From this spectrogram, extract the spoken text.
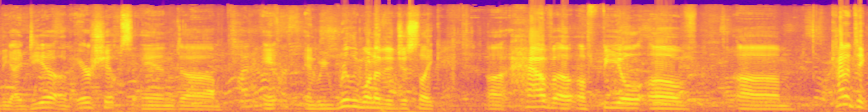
the idea of airships, and, um, and, and we really wanted to just like uh, have a, a, feel of um, kind of take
